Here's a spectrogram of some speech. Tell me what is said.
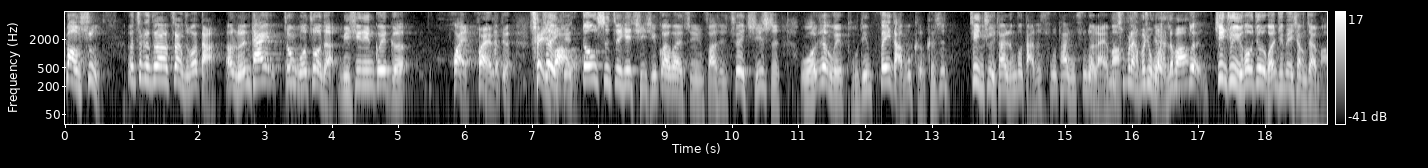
报数。那这个这样仗怎么打？啊，轮胎中国做的，米其林规格坏了，坏了，啊、对，这些都是这些奇奇怪怪的事情发生。所以其实我认为普京非打不可，可是进去他能够打得出，他能出得来吗？出不来不就完了吗？对，进去以后就完全变巷战嘛。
